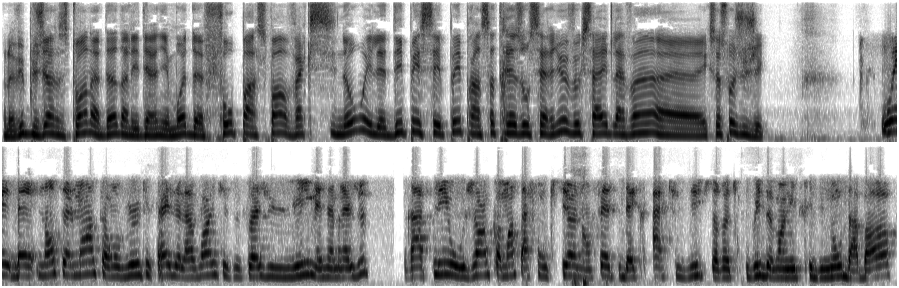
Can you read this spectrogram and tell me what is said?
On a vu plusieurs histoires, Nada, dans les derniers mois de faux passeports vaccinaux et le DPCP prend ça très au sérieux, veut que ça aille de l'avant euh, et que ce soit jugé. Oui, ben non seulement qu'on veut que ça aille de l'avant et que ce soit jugé, mais j'aimerais juste rappeler aux gens comment ça fonctionne, en fait, d'être accusé de se retrouver devant les tribunaux d'abord.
